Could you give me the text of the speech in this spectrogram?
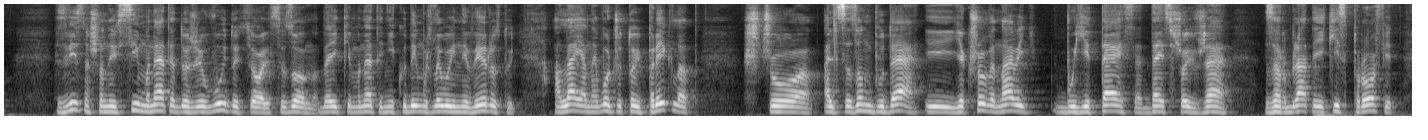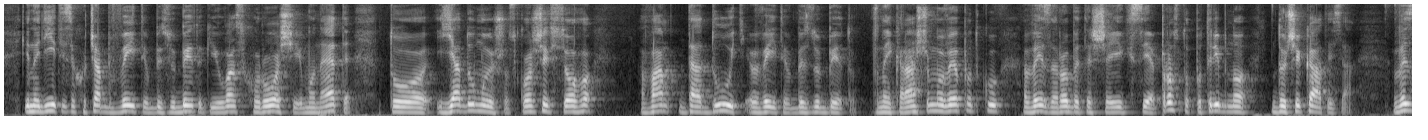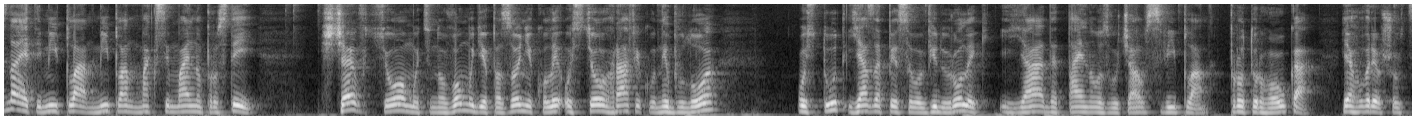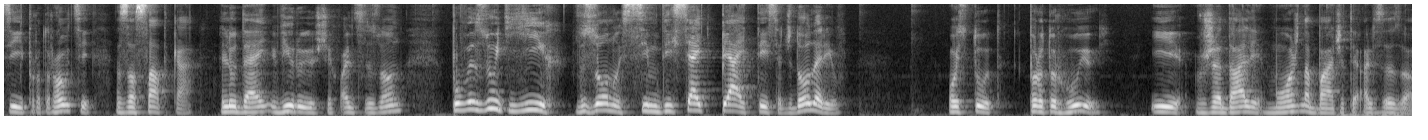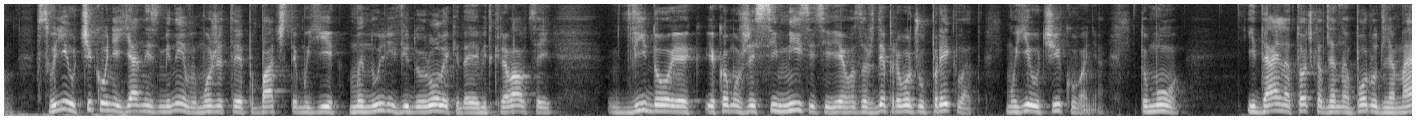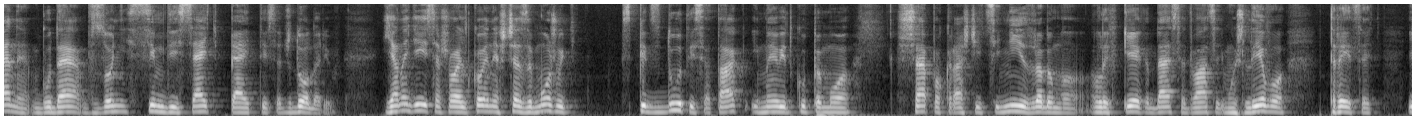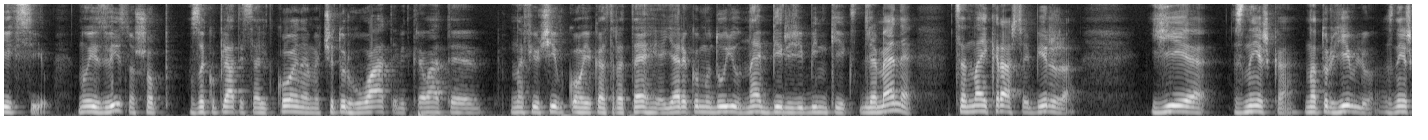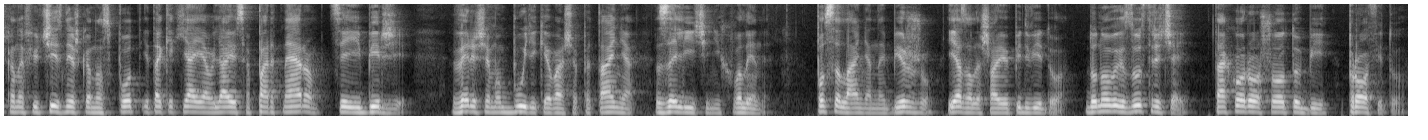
звісно, що не всі монети доживуть до цього альсезону, деякі монети нікуди, можливо, і не виростуть. Але я наводжу той приклад, що альсезон буде, і якщо ви навіть боїтеся десь щось вже заробляти якийсь профіт і надіятися хоча б вийти в безубиток, і у вас хороші монети, то я думаю, що скорше всього вам дадуть вийти в безубиток. В найкращому випадку ви заробите ще ікси. Просто потрібно дочекатися. Ви знаєте, мій план, мій план максимально простий. Ще в цьому ціновому діапазоні, коли ось цього графіку не було, ось тут я записував відеоролик і я детально озвучав свій план. Проторговка. Я говорив, що в цій проторговці засадка людей, віруючих в альтсезон, повезуть їх в зону 75 тисяч доларів. Ось тут проторгують. І вже далі можна бачити альсезон. Свої очікування я не змінив. Ви можете побачити мої минулі відеоролики, де я відкривав цей відео, якому вже 7 місяців. Я його завжди приводжу приклад. Мої очікування. Тому ідеальна точка для набору для мене буде в зоні 75 тисяч доларів. Я надіюся, що альткоїни ще зможуть спідздутися, так? І ми відкупимо ще по кращій ціні, зробимо легких 10, 20, можливо, 30 іксів. Ну і звісно, щоб закуплятися альткоїнами чи торгувати, відкривати на фьючі, в кого яка стратегія, я рекомендую на біржі BinKix. Для мене це найкраща біржа. Є знижка на торгівлю, знижка на фьючі, знижка на спот. І так як я являюся партнером цієї біржі, вирішимо будь-яке ваше питання за лічені хвилини. Посилання на біржу я залишаю під відео. До нових зустрічей та хорошого тобі профіту!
